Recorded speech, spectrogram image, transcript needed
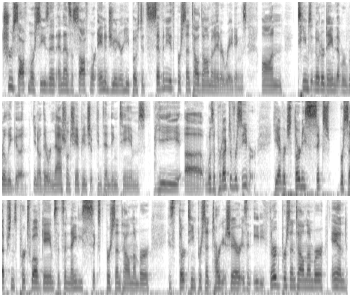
true sophomore season. And as a sophomore and a junior, he posted 70th percentile dominator ratings on teams at Notre Dame that were really good. You know, they were national championship contending teams. He uh, was a productive receiver. He averaged 36 receptions per 12 games. That's a 96th percentile number. His 13% target share is an 83rd percentile number. And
